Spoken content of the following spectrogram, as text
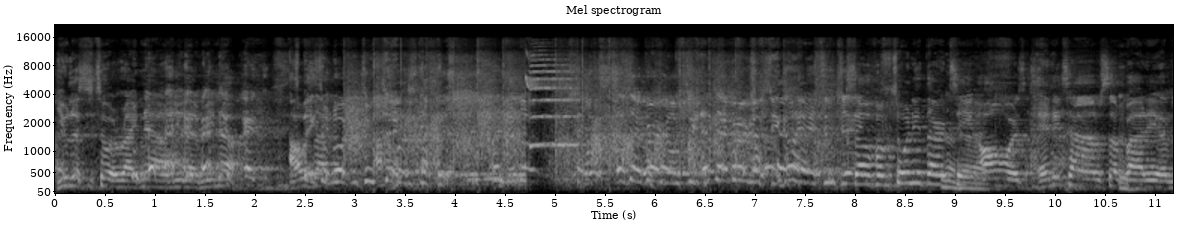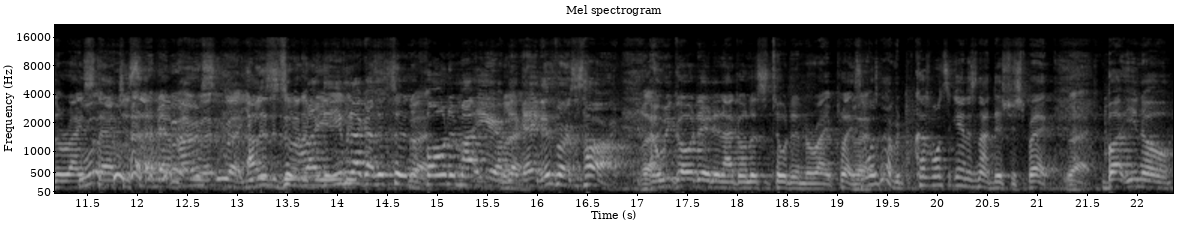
you listen to it right now and you let me know. I was Make some noise for Touche. That's that Virgo shit. That's that Virgo shit. Go ahead, Touche. So from 2013 onwards, anytime somebody of the right stature send me a verse, right, right. You I listen to it right there. Even though I got to listen to it the Right. phone in my ear, I'm like, hey, this verse is hard. Right. And we go there, then I go listen to it in the right place. Right. It was never, because once again, it's not disrespect. Right. But, you know,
